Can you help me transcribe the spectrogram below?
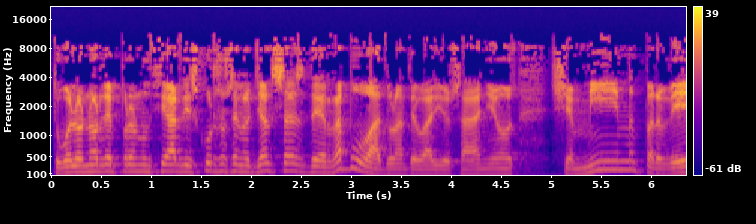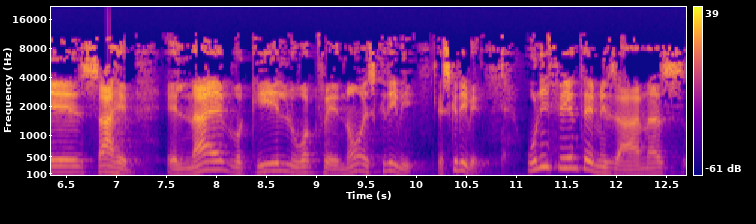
tuvo el honor de pronunciar discursos en los jalsas de Rabua durante varios años. Shemim Parvez Sahib, el Naib Wakil Wakfe, no escribe, escribe. Un incidente de Mirza Anas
